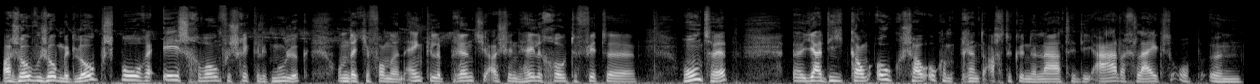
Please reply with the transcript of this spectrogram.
Maar sowieso met loopsporen is gewoon verschrikkelijk moeilijk, omdat je van een enkele prentje, als je een hele grote fitte hond hebt, ja, die kan ook, zou ook een prent achter kunnen laten die aardig lijkt op een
